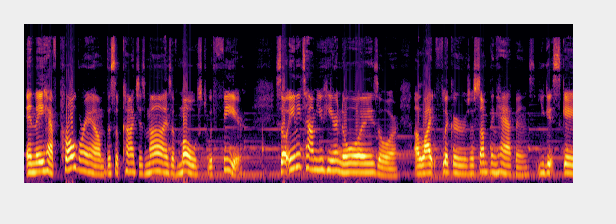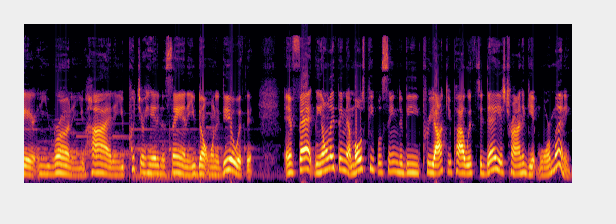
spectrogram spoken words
And they have programmed the subconscious minds of most with fear. So anytime you hear noise or a light flickers or something happens, you get scared and you run and you hide and you put your head in the sand and you don't want to deal with it. In fact, the only thing that most people seem to be preoccupied with today is trying to get more money.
